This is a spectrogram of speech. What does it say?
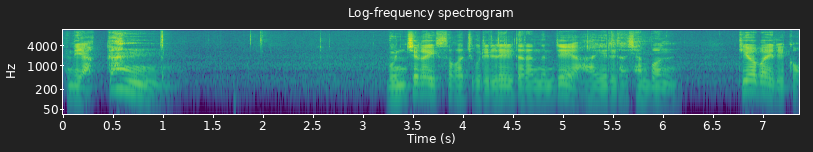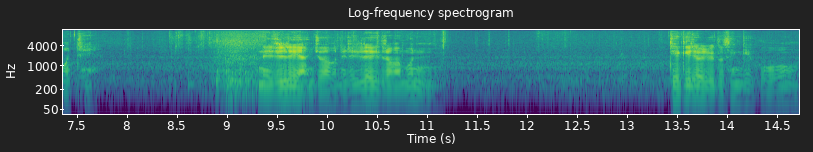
근데 약간 문제가 있어가지고 릴레이를 달았는데 아 얘를 다시 한번 띄워봐야 될 것 같아. 근데 릴레이 안 좋아. 근데 릴레이 들어가면 대기 전류도 생기고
